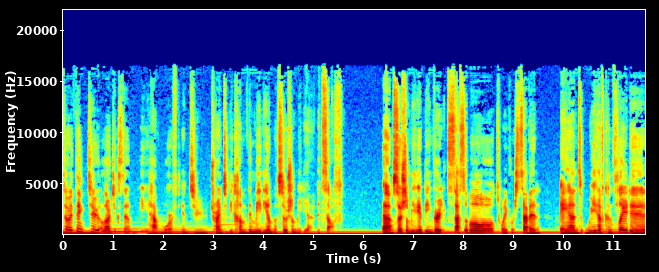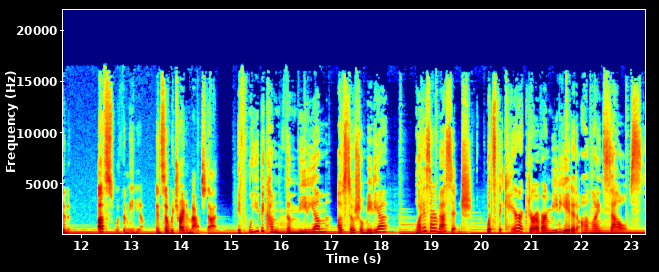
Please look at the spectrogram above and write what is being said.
So I think to a large extent, we have morphed into trying to become the medium of social media itself. Um, social media being very accessible 24 7. And we have conflated us with the medium. And so we try to match that. If we become the medium of social media, what is our message? What's the character of our mediated online selves?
